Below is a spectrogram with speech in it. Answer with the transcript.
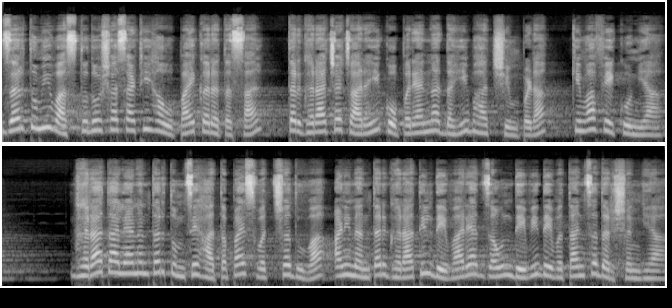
जर तुम्ही वास्तुदोषासाठी हा उपाय करत असाल तर घराच्या चारही कोपऱ्यांना दही भात शिंपडा किंवा फेकून या. घरात आल्यानंतर तुमचे हातपाय स्वच्छ धुवा आणि नंतर घरातील देवाऱ्यात जाऊन देवी देवतांचं दर्शन घ्या.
